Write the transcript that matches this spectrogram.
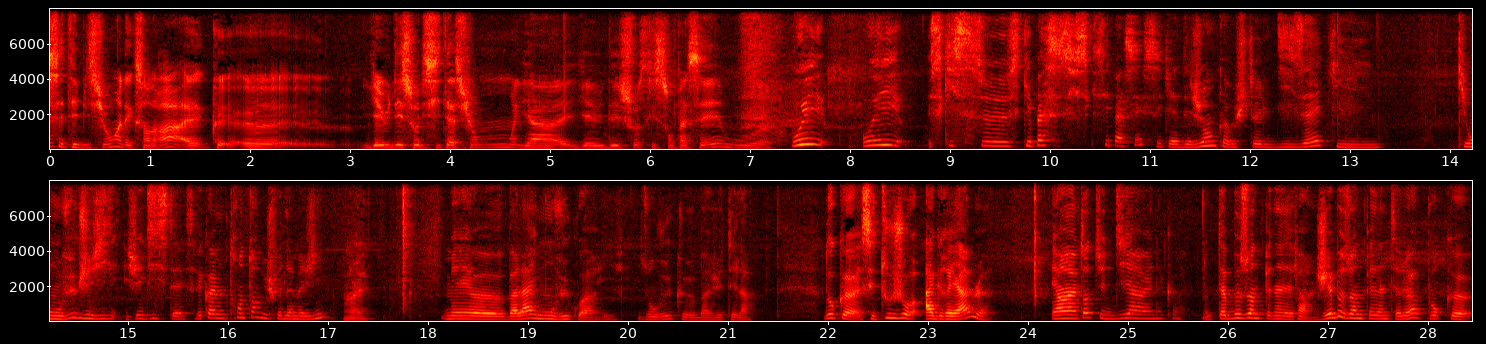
cette émission, Alexandra, euh, que, euh, il y a eu des sollicitations, il y a, il y a eu des choses qui se sont passées ou euh, Oui, oui. Ce qui se, ce qui est passé, ce qui s'est passé, c'est qu'il y a des gens, comme je te le disais, qui, qui ont vu que j'exi- j'existais. Ça fait quand même 30 ans que je fais de la magie. ouais. Mais euh, bah là, ils m'ont vu, quoi. Ils, ils ont vu que bah, j'étais là. Donc, euh, c'est toujours agréable. Et en même temps, tu te dis, ah ouais, d'accord. Donc, as besoin de Penn Enfin, j'ai besoin de Penn Teller pour que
